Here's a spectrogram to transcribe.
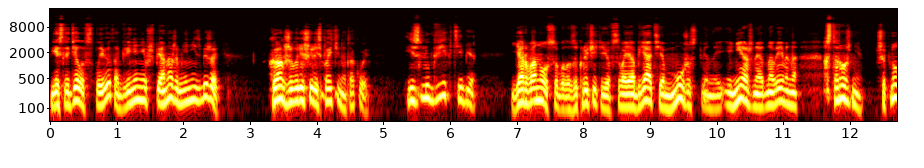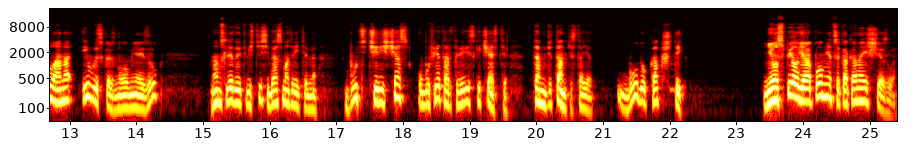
Если дело всплывет, обвинения в шпионаже мне не избежать. Как же вы решились пойти на такое?» «Из любви к тебе!» Я рванулся было заключить ее в свои объятия, мужественные и нежные одновременно. «Осторожнее!» — шепнула она и выскользнула у меня из рук. «Нам следует вести себя осмотрительно. Будь через час у буфета артиллерийской части, там, где танки стоят. Буду как штык. Не успел я опомниться, как она исчезла.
